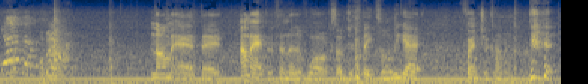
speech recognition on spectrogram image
My bad. no i'm gonna add that. I'm gonna add that to another vlog so just stay tuned. We got furniture coming.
